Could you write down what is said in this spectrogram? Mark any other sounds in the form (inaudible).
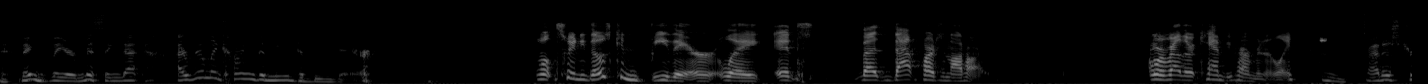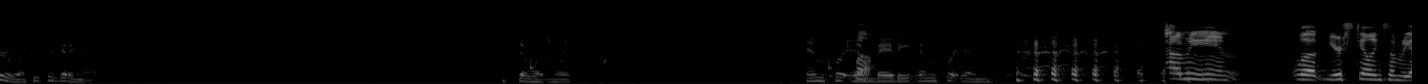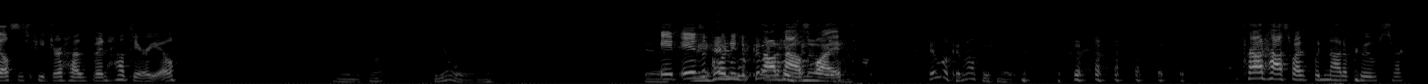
(laughs) things they are missing that I really kind of need to be there. Well, sweetie, those can be there. Like, it's. That, that part's not hard or rather, it can be permanently. Mm, that is true. I keep forgetting that. It still wouldn't work. M for M, well, baby. M for M. (laughs) I mean, look, you're stealing somebody else's future husband. How dare you? I mean, it's not stealing. If it is we, according hey, look, to Proud Housewife. Note. Hey, look, an author's note. (laughs) proud housewife would not approve, sir.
